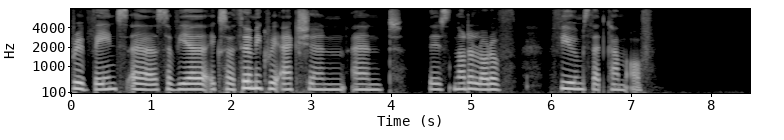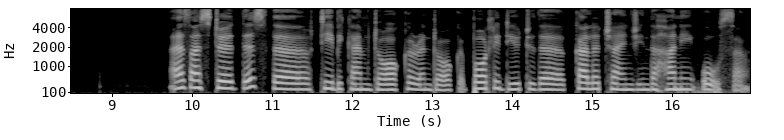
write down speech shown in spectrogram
prevents a severe exothermic reaction and there's not a lot of fumes that come off. As I stirred this, the tea became darker and darker, partly due to the color change in the honey also.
